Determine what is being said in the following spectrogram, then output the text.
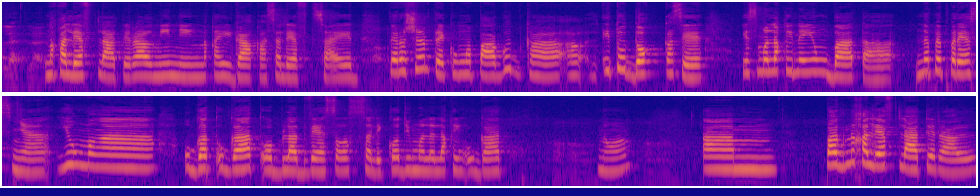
Left lateral. naka left lateral meaning nakahiga ka sa left side. Pero syempre kung mapagod ka, ah, ito doc kasi is malaki na yung bata, napepress niya yung mga ugat-ugat o blood vessels sa likod, yung malalaking ugat, Oo. no? Um, pag naka-left lateral,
